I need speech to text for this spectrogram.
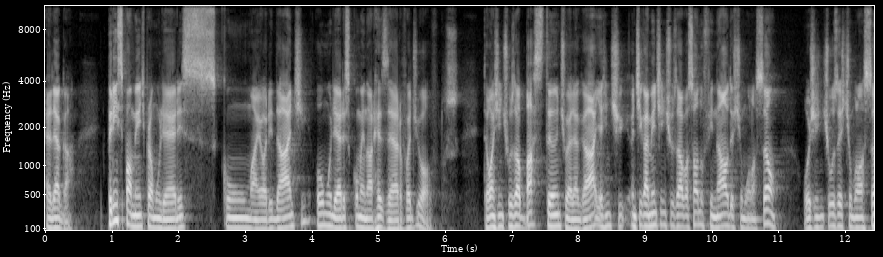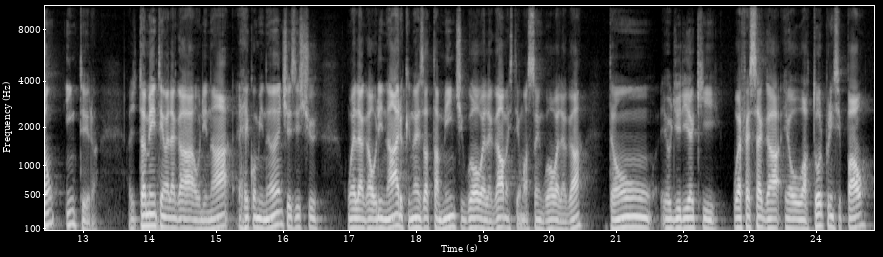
LH, principalmente para mulheres com maior idade ou mulheres com menor reserva de óvulos. Então a gente usa bastante o LH e a gente antigamente a gente usava só no final da estimulação, hoje a gente usa a estimulação inteira. A gente também tem o LH urinar, é recombinante, existe o LH urinário que não é exatamente igual ao LH, mas tem uma ação igual ao LH. Então eu diria que o FSH é o ator principal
